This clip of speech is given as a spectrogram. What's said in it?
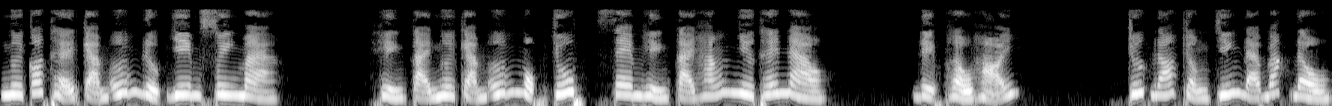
Ngươi có thể cảm ứng được Diêm Xuyên mà. Hiện tại ngươi cảm ứng một chút, xem hiện tại hắn như thế nào. Điệp hậu hỏi. Trước đó trận chiến đã bắt đầu.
